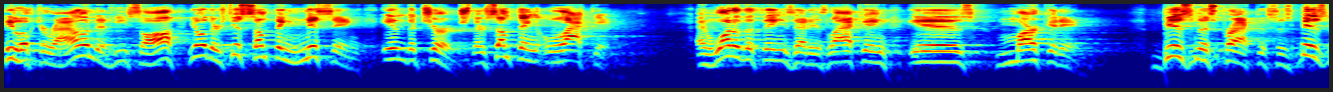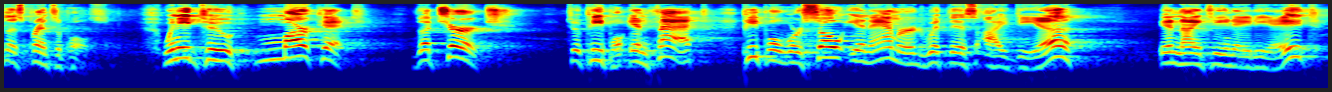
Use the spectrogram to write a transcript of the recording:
He looked around and he saw, you know, there's just something missing in the church. There's something lacking. And one of the things that is lacking is marketing, business practices, business principles. We need to market the church to people. In fact, people were so enamored with this idea in 1988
